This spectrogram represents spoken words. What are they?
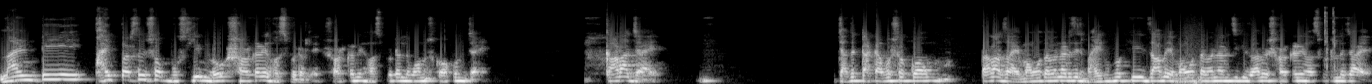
নাইনটি ফাইভ পার্সেন্ট সব মুসলিম লোক সরকারি হসপিটালে সরকারি হসপিটালে মানুষ কখন যায়? কারা যায়? যাদের টাকা পয়সা কম, তারা যায়। মমতা ব্যানার্জির ভাইপো কি যাবে? মমতা ব্যানার্জি কি যাবে সরকারি হসপিটালে যায়?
